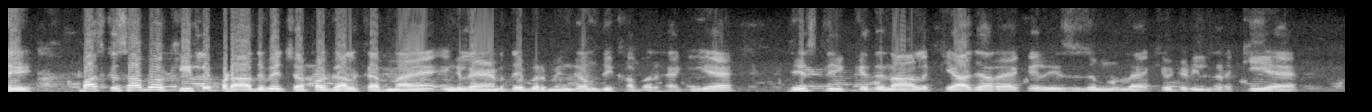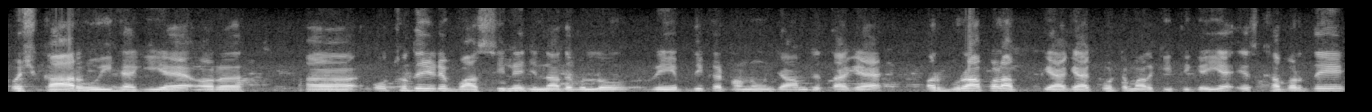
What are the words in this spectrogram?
ਜੀ ਬਾਸਕ ਸਾਹਿਬ ਅਖੀਰਲੇ ਪੜਾਅ ਦੇ ਵਿੱਚ ਆਪਾਂ ਗੱਲ ਕਰਨਾ ਹੈ ਇੰਗਲੈਂਡ ਦੇ ਬਰਮਿੰਗਮ ਦੀ ਖਬਰ ਹੈਗੀ ਹੈ ਜਿਸ ਤਰੀਕੇ ਦੇ ਨਾਲ ਕਿਹਾ ਜਾ ਰਿਹਾ ਹੈ ਕਿ ਰੇਸਿਜ਼ਮ ਨੂੰ ਲੈ ਕੇ ਉਹ ਜਿਹੜੀ ਲੜਕੀ ਹੈ ਉਹ ਸ਼ਿਕਾਰ ਹੋਈ ਹੈਗੀ ਹੈ ਔਰ ਅ, ਉੱਥੋਂ ਦੇ ਜਿਹੜੇ ਵਾਸੀ ਨੇ ਜਿਨ੍ਹਾਂ ਦੇ ਵੱਲੋਂ ਰੇਪ ਦੀ ਘਟਨਾ ਨੂੰ ਅੰਜਾਮ ਦਿੱਤਾ ਗਿਆ ਹੈ ਔਰ ਬੁਰਾ ਭਲਾ ਕਿਹਾ ਗਿਆ, ਕੁੱਟਮਾਰ ਕੀਤੀ ਗਈ ਹੈ। ਇਸ ਖਬਰ ਤੇ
